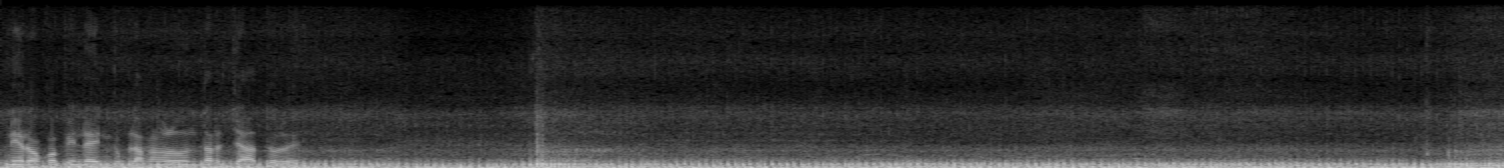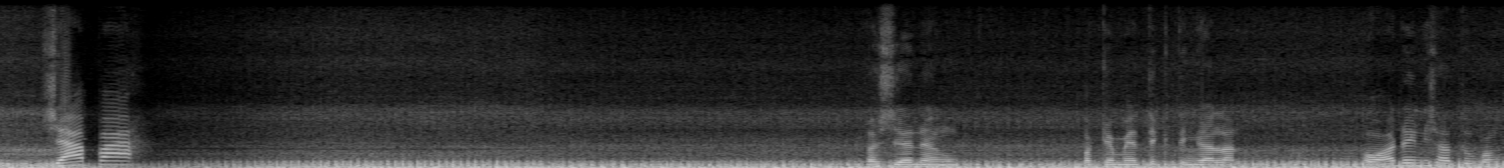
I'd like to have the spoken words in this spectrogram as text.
Ini rokok pindahin ke belakang lu ntar jatuh loh. Siapa? Kasihan yang pakai metik ketinggalan. Oh ada ini satu bang.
